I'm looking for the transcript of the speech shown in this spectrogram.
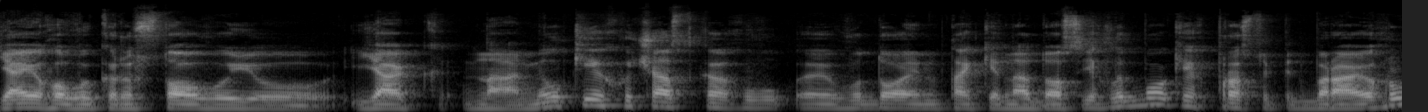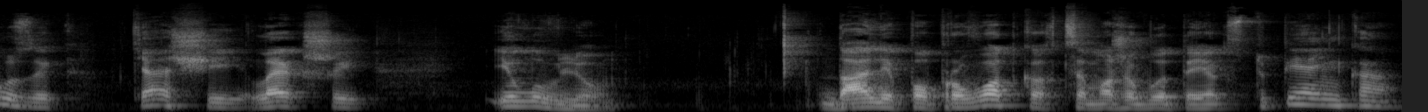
Я його використовую як на мілких участках е, водойм, так і на досить глибоких. Просто підбираю грузик, тяжчий, легший і ловлю. Далі по проводках це може бути як ступенька,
